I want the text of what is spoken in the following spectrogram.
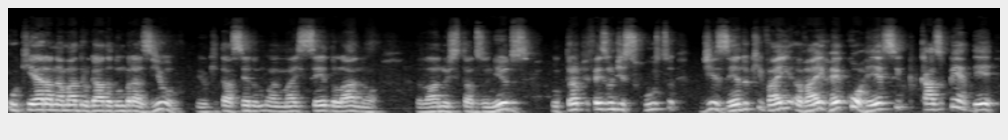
o que era na madrugada do Brasil, e o que está sendo mais cedo lá, no, lá nos Estados Unidos, o Trump fez um discurso dizendo que vai, vai recorrer se caso perder.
